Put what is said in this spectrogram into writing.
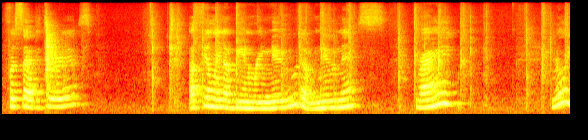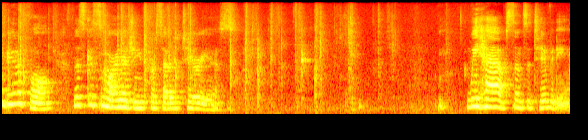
for Sagittarius a feeling of being renewed, of newness, right? Really beautiful. Let's get some more energy for Sagittarius. We have sensitivity.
